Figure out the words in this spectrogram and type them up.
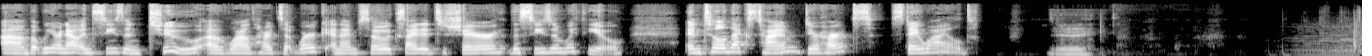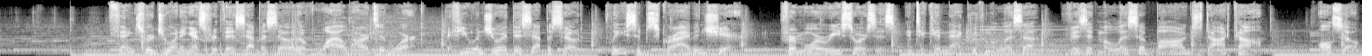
Um, but we are now in season two of Wild Hearts at Work, and I'm so excited to share the season with you. Until next time, dear hearts, stay wild. Yay. Thanks for joining us for this episode of Wild Hearts at Work. If you enjoyed this episode, please subscribe and share. For more resources and to connect with Melissa, visit melissaboggs.com. Also,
